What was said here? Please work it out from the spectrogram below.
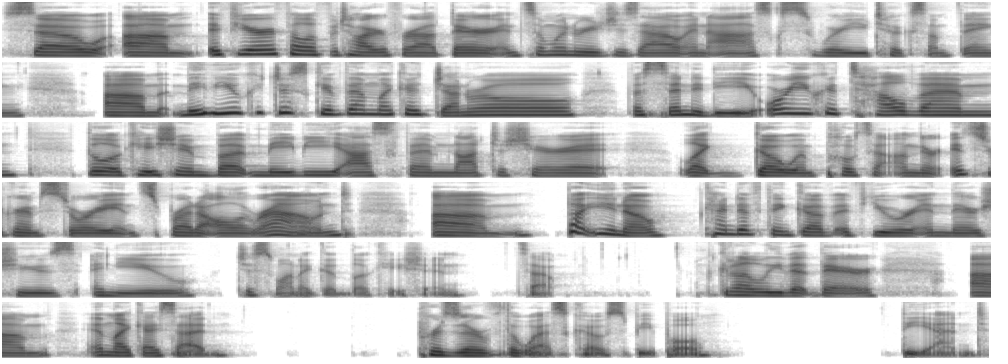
So um, if you're a fellow photographer out there and someone reaches out and asks where you took something, um, maybe you could just give them like a general vicinity, or you could tell them the location, but maybe ask them not to share it. Like go and post it on their Instagram story and spread it all around. Um, but you know, kind of think of if you were in their shoes and you just want a good location. So I'm gonna leave it there. Um, and like I said, preserve the West Coast people the end.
